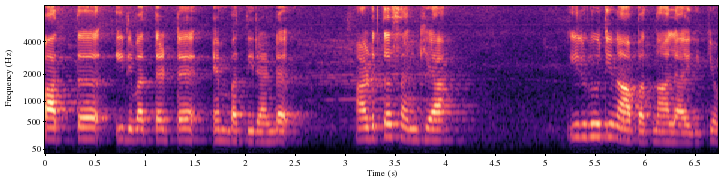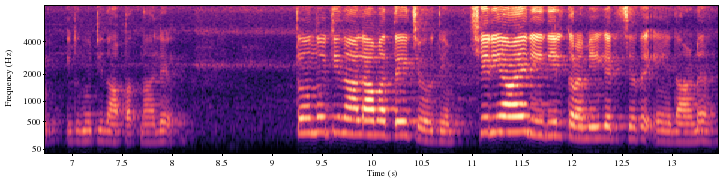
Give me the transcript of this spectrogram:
പത്ത് ഇരുപത്തെട്ട് എൺപത്തിരണ്ട്. അടുത്ത സംഖ്യ ഇരുന്നൂറ്റി നാൽപ്പത്തിനാലായിരിക്കും ഇരുന്നൂറ്റി നാൽപ്പത്തിനാല് തൊണ്ണൂറ്റി നാലാമത്തെ ചോദ്യം. ശരിയായ രീതിയിൽ ക്രമീകരിച്ചത് ഏതാണ്?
